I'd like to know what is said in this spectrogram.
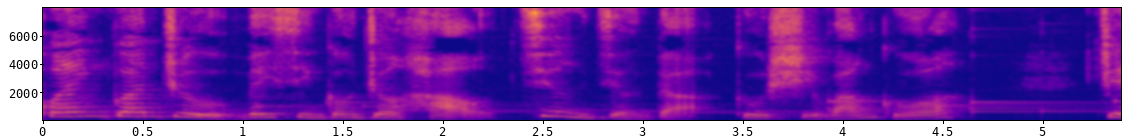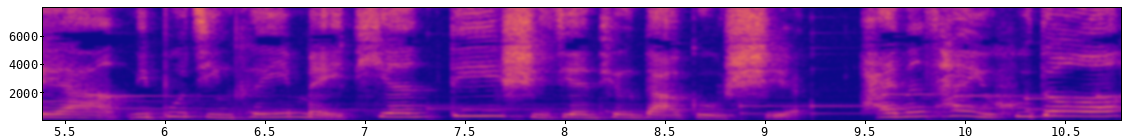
欢迎关注微信公众号“静静的故事王国”。这样，你不仅可以每天第一时间听到故事，还能参与互动哦。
